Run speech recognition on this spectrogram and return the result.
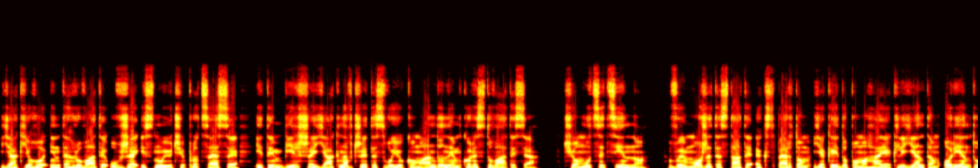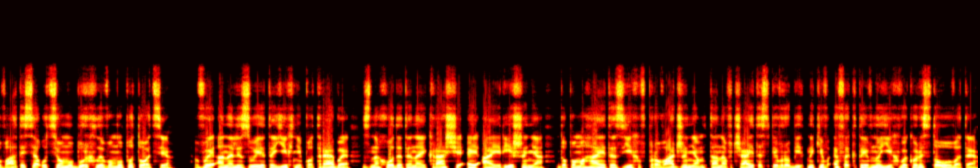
як його інтегрувати у вже існуючі процеси, і тим більше як навчити свою команду ним користуватися. Чому це цінно? Ви можете стати експертом, який допомагає клієнтам орієнтуватися у цьому бурхливому потоці. Ви аналізуєте їхні потреби, знаходите найкращі AI рішення, допомагаєте з їх впровадженням та навчаєте співробітників ефективно їх використовувати.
